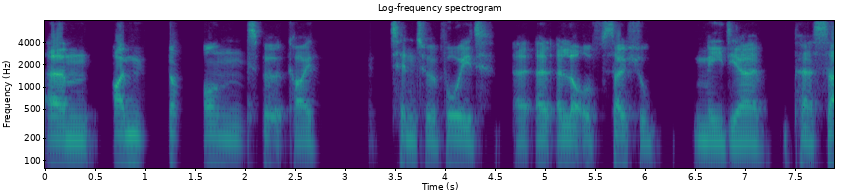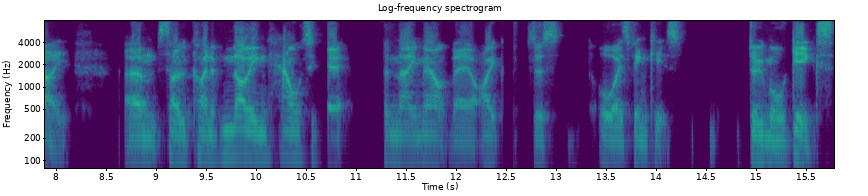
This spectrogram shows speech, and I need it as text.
Um, I'm not on Facebook. I tend to avoid a, a, lot of social media per se. Um, so, kind of knowing how to get the name out there, I just always think it's do more gigs,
